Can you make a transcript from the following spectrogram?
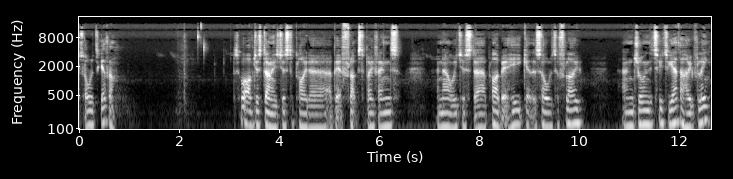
soldered together. So what I've just done is just applied a, a bit of flux to both ends and now we just uh, apply a bit of heat, get the solder to flow and join the two together hopefully.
